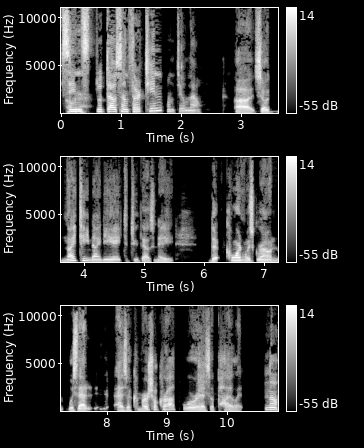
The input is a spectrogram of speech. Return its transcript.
since okay. 2013 until now. Uh, so 1998 to 2008, the corn was grown. Was that as a commercial crop or as a pilot? No,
